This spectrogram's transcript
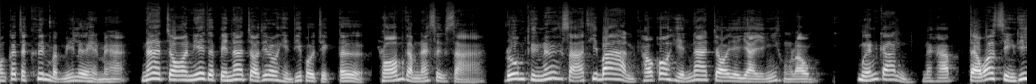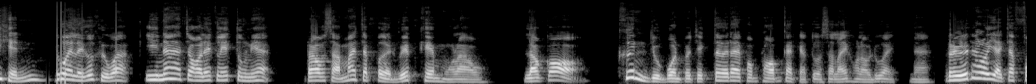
มันก็จะขึ้นแบบนี้เลยเห็นไหมฮะหน้าจอเนี้ยจะเป็นหน้าจอที่เราเห็นที่โปรเจคเตอร์พร้อมกับนักศึกษารวมถึงนักศึกษาที่บ้านเขาก็เห็นหน้าจอใหญ่ ๆ อย่างนี้ของเราเหมือนกันนะครับ แต่ว่าสิ่งที่เห็นด้วยเลยก็คือว่าอีหน้าจอเล็ก ๆ ตรงเนี้ย เราสามารถจะเปิดเว็บแคมของเรา แล้วก็ขึ้นอยู่บนโปรเจคเตอร์ได้พร้อม ๆ กันกับตัวสไลด์ของเราด้วยนะ หรือถ้าเราอยากจะโฟ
